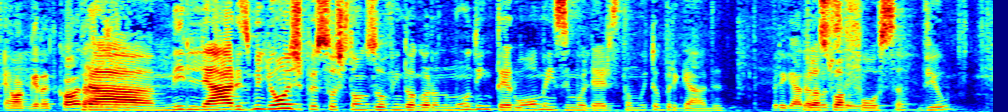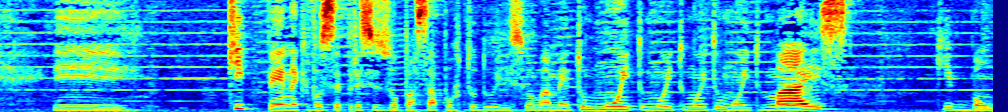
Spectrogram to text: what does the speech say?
É uma grande coragem. Para milhares, milhões de pessoas que estão nos ouvindo agora no mundo inteiro, homens e mulheres. Então, muito obrigada. Obrigada Pela sua força, viu? E que pena que você precisou passar por tudo isso. Eu lamento muito, muito, muito, muito. Mas que bom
